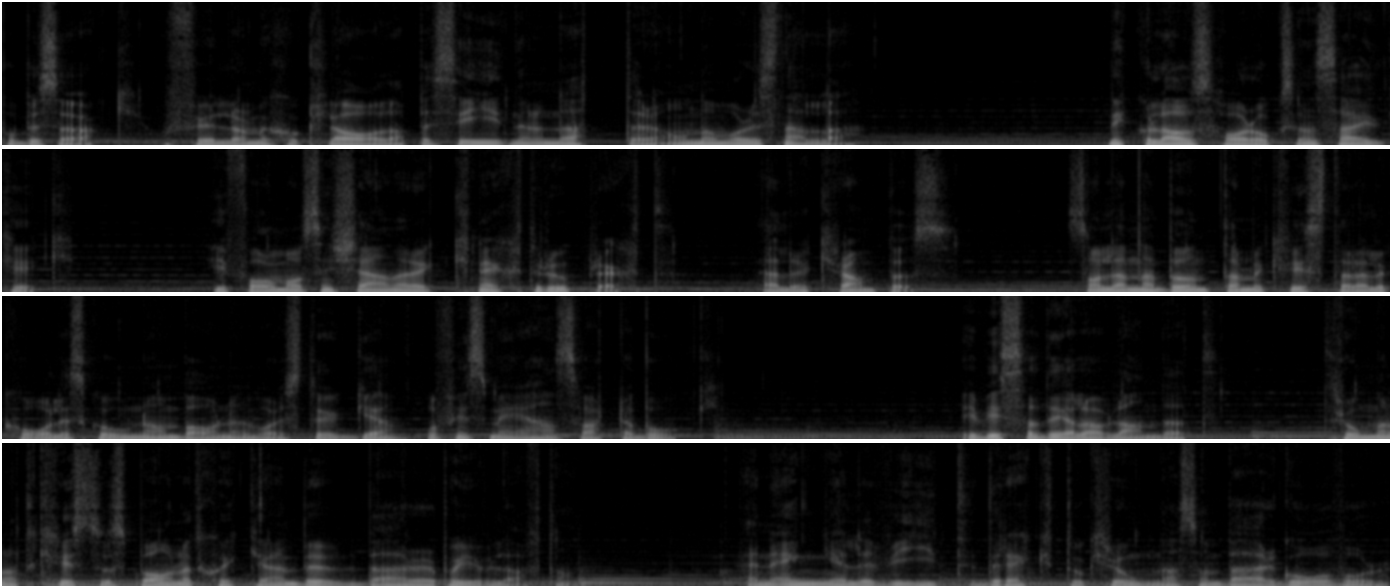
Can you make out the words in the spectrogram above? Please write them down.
på besök och fyller dem med choklad, apelsiner och nötter om de varit snälla. Nikolaus har också en sidekick i form av sin tjänare Knecht Ruprecht, eller Krampus, som lämnar buntar med kvistar eller kol i skorna om barnen varit stygga och finns med i hans svarta bok. I vissa delar av landet tror man att Kristusbarnet skickar en budbärare på julafton. En ängel i vit dräkt och krona som bär gåvor.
